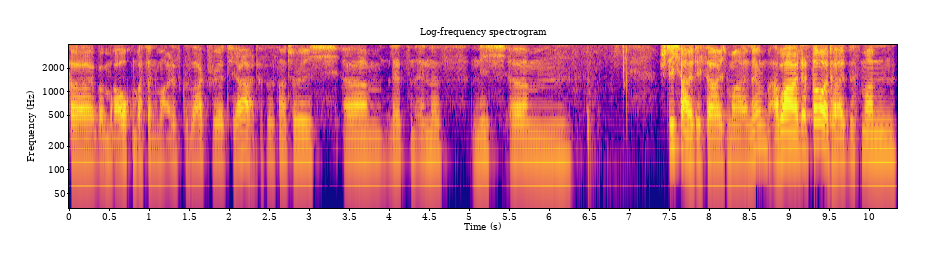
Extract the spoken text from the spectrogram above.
äh, beim Rauchen, was dann immer alles gesagt wird, ja, das ist natürlich ähm, letzten Endes nicht ähm, stichhaltig, sage ich mal. Ne? Aber das dauert halt, bis man,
